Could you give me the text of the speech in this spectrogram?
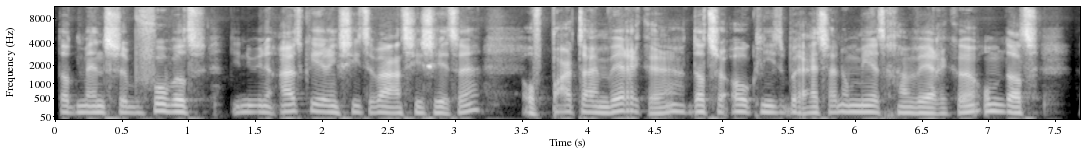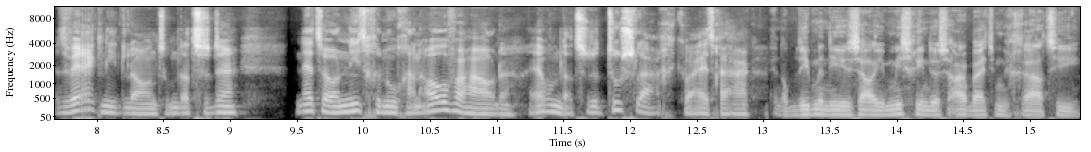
dat mensen bijvoorbeeld die nu in een uitkeringssituatie zitten of parttime werken, dat ze ook niet bereid zijn om meer te gaan werken, omdat het werk niet loont, omdat ze er netto niet genoeg aan overhouden, hè, omdat ze de toeslagen kwijtraken. En op die manier zou je misschien dus arbeidsmigratie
